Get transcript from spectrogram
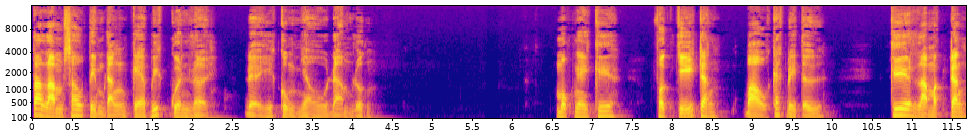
ta làm sao tìm đặng kẻ biết quên lời để cùng nhau đàm luận Một ngày kia, Phật chỉ trăng bảo các đệ tử. Kia là mặt trăng,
